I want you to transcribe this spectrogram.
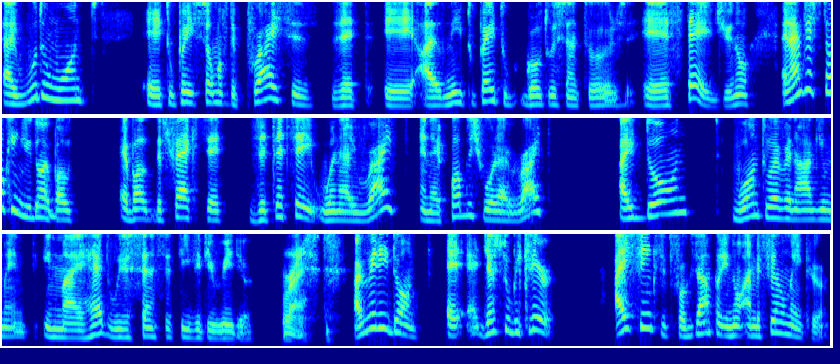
I wouldn't want uh, to pay some of the prices that uh, I'll need to pay to go to a central uh, stage. You know, and I'm just talking, you know, about about the fact that that let's say when I write and I publish what I write, I don't want to have an argument in my head with a sensitivity reader. Right. I really don't. Uh, just to be clear, I think that, for example, you know, I'm a filmmaker,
